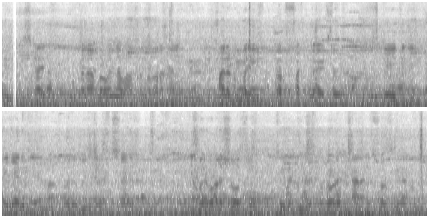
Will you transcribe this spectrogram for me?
ആർട്ടിസ്റ്റായിരുന്നു കലാഭവൻ നവാസ് എന്ന് പറഞ്ഞാൽ മരണം വരെയും പെർഫെക്റ്റായിട്ട് സ്റ്റേജിനെ കൈകാര്യം ചെയ്യുന്ന ഒരു ആർട്ടിസ്റ്റായിരുന്നു ഞങ്ങൾ ഒരുപാട് ഷോസ് ചെയ്തിട്ടുണ്ട് ഒരുപാട് ചാനൽ ഷോസ് ചെയ്തിട്ടുണ്ട്.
